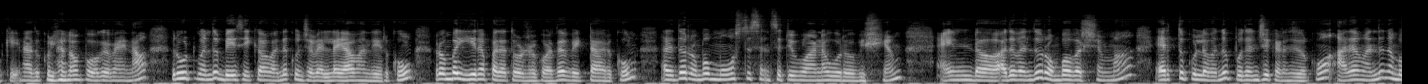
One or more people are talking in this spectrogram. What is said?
okay நான் அதுக்குள்ளெல்லாம் போக வேணாம். ரூட் வந்து பேசிக்காக வந்து கொஞ்சம் வெள்ளையாக வந்து இருக்கும். ரொம்ப ஈரப்பதத்தோடு இருக்கும் அதை வெட்டாக இருக்கும். அதுதான் ரொம்ப மோஸ்ட் சென்சிட்டிவான ஒரு விஷயம். அண்ட் அது வந்து ரொம்ப வருஷமாக எர்த்துக்குள்ளே வந்து புதஞ்சு கிடஞ்சிருக்கும். அதை வந்து நம்ம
